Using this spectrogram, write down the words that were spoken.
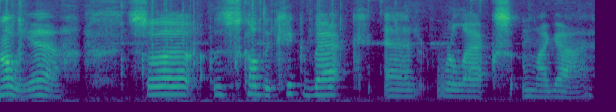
Oh yeah. So uh, this is called the kickback and relax, my guy.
